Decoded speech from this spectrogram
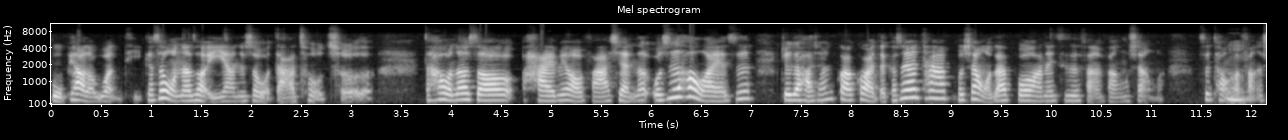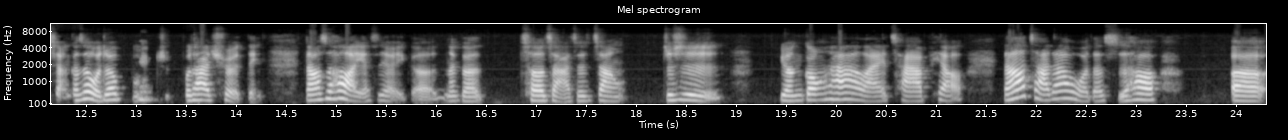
补票的问题。可是我那时候一样，就是我搭错车了。然后我那时候还没有发现，那我是后来也是觉得好像怪怪的，可是因为它不像我在波兰那次是反方向嘛，是同个方向，嗯、可是我就不不太确定。然后是后来也是有一个那个车闸是这样，就是员工他要来查票，然后查到我的时候，呃，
